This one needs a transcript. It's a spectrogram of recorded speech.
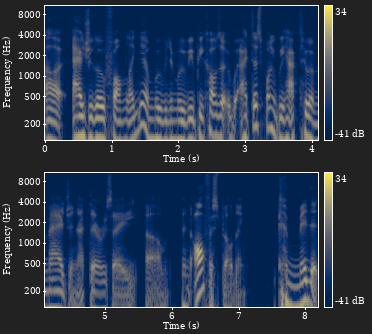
uh, as you go from like you know movie to movie because at this point we have to imagine that there is a um, an office building committed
